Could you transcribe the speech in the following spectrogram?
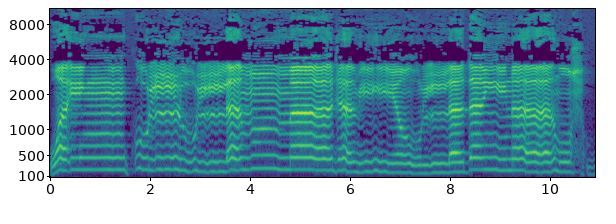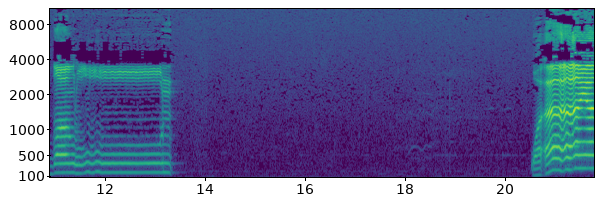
وَإِن كُلٌّ لَّمَّا جَمِيعٌ لَّدَيْنَا مُحْضَرُونَ وآية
